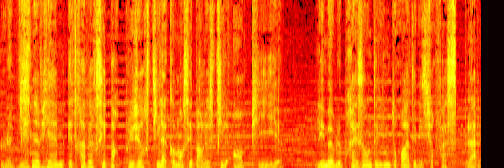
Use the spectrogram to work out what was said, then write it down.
Le 19e est traversé par plusieurs styles, à commencer par le style Empire. Les meubles présentent des lignes droites et des surfaces planes.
